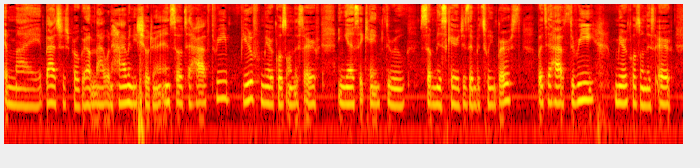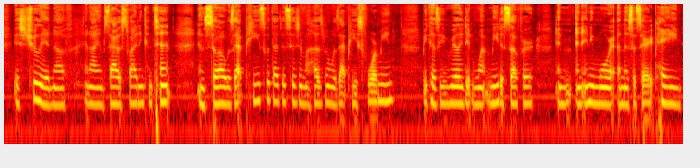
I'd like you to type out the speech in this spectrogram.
in my bachelor's program that I wouldn't have any children. And so to have three beautiful miracles on this earth, and yes, it came through some miscarriages in between births, but to have three miracles on this earth is truly enough and I am satisfied and content. And so I was at peace with that decision. My husband was at peace for me because he really didn't want me to suffer and, and any more unnecessary pain.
